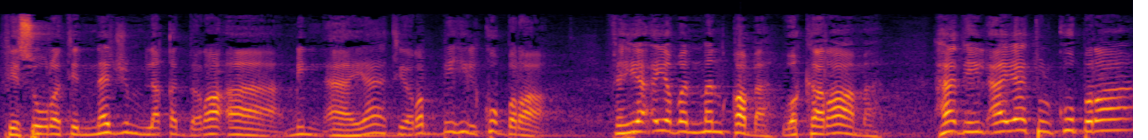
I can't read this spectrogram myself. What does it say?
في سورة النجم لقد رأى من آيات ربه الكبرى فهي أيضا منقبة وكرامة. هذه الآيات الكبرى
